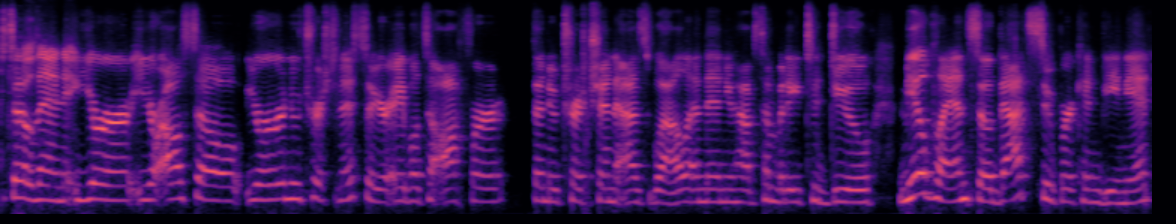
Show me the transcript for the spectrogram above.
so then you're you're also you're a nutritionist, so you're able to offer the nutrition as well. And then you have somebody to do meal plans. So that's super convenient.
